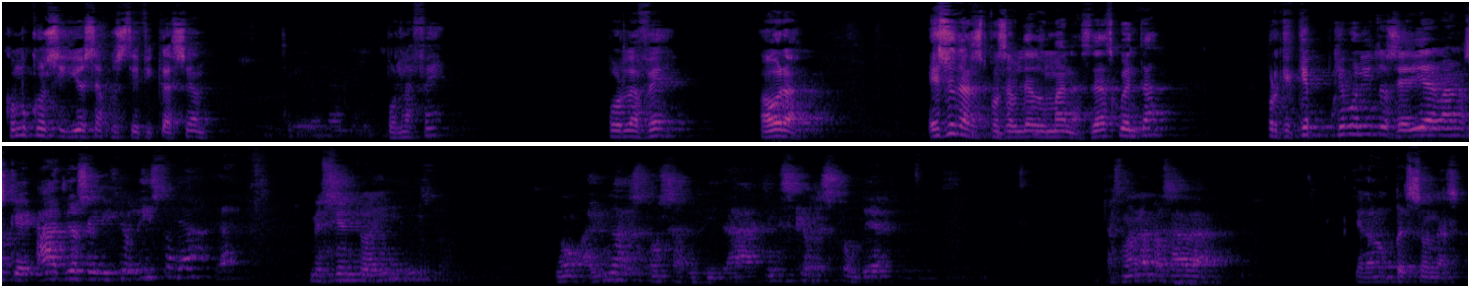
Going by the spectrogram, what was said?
¿Cómo consiguió esa justificación? Por la fe. Por la fe. Ahora, eso es la responsabilidad humana, ¿se das cuenta? Porque qué, bonito sería, hermanos, que, ah, Dios eligió, listo, ya, ya, me siento ahí, listo. No, hay una responsabilidad, tienes que responder. La semana pasada llegaron personas,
